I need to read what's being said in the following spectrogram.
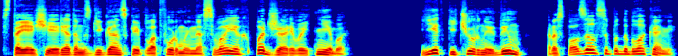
стоящая рядом с гигантской платформой на сваях, поджаривает небо. Едкий черный дым расползался под облаками,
